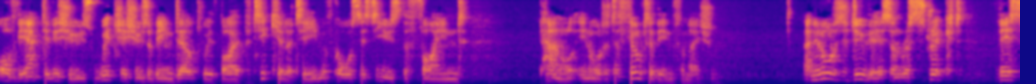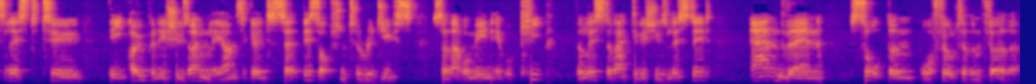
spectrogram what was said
of the active issues, which issues are being dealt with by a particular team, of course, is to use the find panel in order to filter the information. And in order to do this and restrict this list to the open issues only, I'm going to set this option to reduce. So that will mean it will keep the list of active issues listed and then sort them or filter them further.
